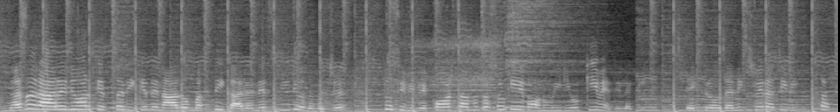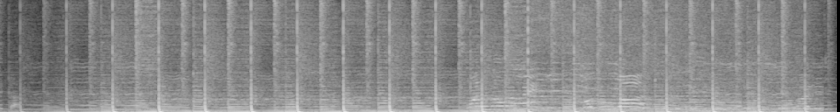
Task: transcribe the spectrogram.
ਨਜ਼ਰ ਆ ਰਹੇ ਨੇ ਔਰ ਕਿਸ ਤਰੀਕੇ ਦੇ ਨਾਲ ਉਹ ਮਸਤੀ ਕਰ ਰਹੇ ਨੇ ਇਸ ਵੀਡੀਓ ਦੇ ਵਿੱਚ। ਤੁਸੀਂ ਵੀ ਵੇਖੋ ਔਰ ਸਾਨੂੰ ਦੱਸੋ ਕਿ ਇਹ ਤੁਹਾਨੂੰ ਵੀਡੀਓ ਕਿਵੇਂ ਦੀ ਲੱਗੀ। ਦੇਖਦੇ ਰਹੋ ਦੈਨਿਕ ਸਵੇਰਾ ਟੀਵੀ ਸਤਿ ਸ਼੍ਰੀ ਅਕਾਲ।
